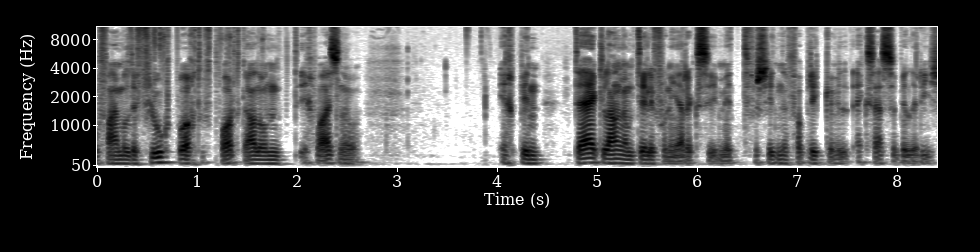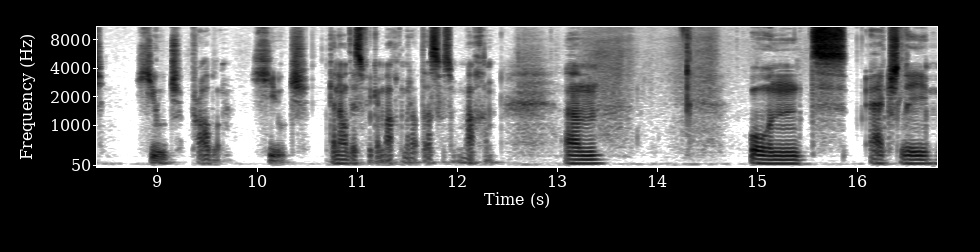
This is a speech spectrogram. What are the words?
auf einmal den Flug gebucht auf Portugal und ich weiß noch, ich bin tagelang am Telefonieren mit verschiedenen Fabriken, weil Accessibility ist huge problem, huge. Genau deswegen machen wir auch das, was wir machen. Ähm, und actually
